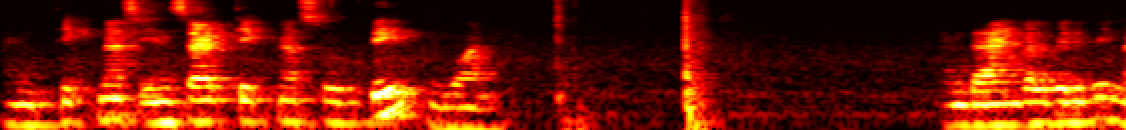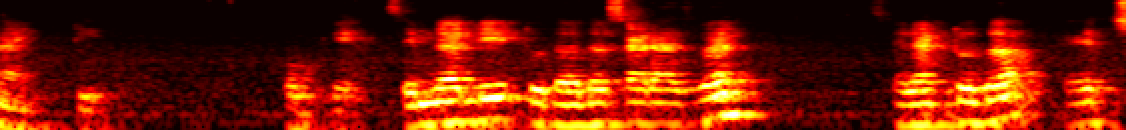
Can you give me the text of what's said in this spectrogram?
and thickness inside thickness would be 1 and the angle will be 90 okay. Similarly to the other side as well select to the edge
